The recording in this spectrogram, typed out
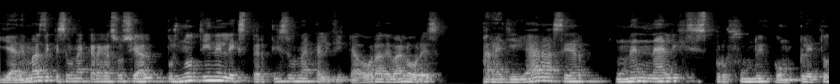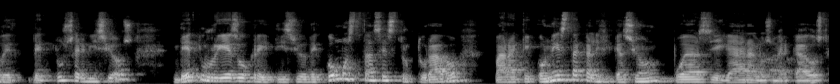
y además de que sea una carga social, pues no tiene la expertise de una calificadora de valores para llegar a hacer un análisis profundo y completo de, tus servicios, de tu riesgo crediticio, de cómo estás estructurado para que con esta calificación puedas llegar a los mercados.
